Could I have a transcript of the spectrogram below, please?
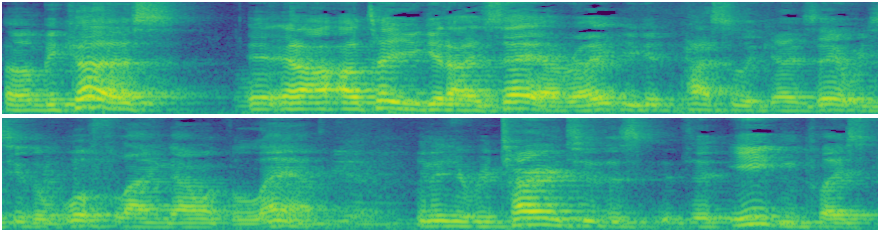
Uh, because, and I'll, tell you, you get Isaiah, right? You get passage like Isaiah where you see the wolf lying down with the lamb. You know, you return to this to Eden place.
